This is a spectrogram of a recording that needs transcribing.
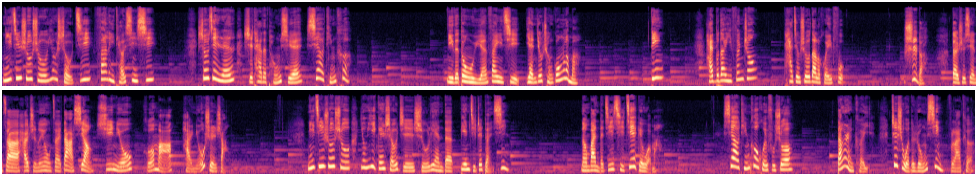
尼基叔叔用手机发了一条信息，收件人是他的同学西奥廷克。你的动物语言翻译器研究成功了吗？叮，还不到一分钟，他就收到了回复。是的，但是现在还只能用在大象、犀牛、河马、海牛身上。尼基叔叔用一根手指熟练地编辑着短信。能把你的机器借给我吗？西奥廷克回复说：“当然可以，这是我的荣幸，弗拉特。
